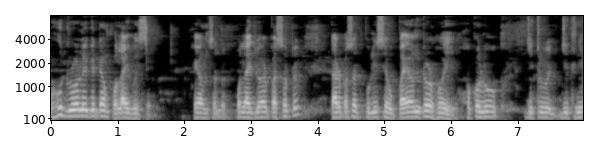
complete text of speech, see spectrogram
বহুত দূৰলৈকে তেওঁ পলাই গৈছে। সেই অঞ্চলটোত। পলাই যোৱাৰ পাছতো তাৰ পাছত পুলিচে উপায়ন্তৰ হৈ সকলো যিটো যিখিনি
